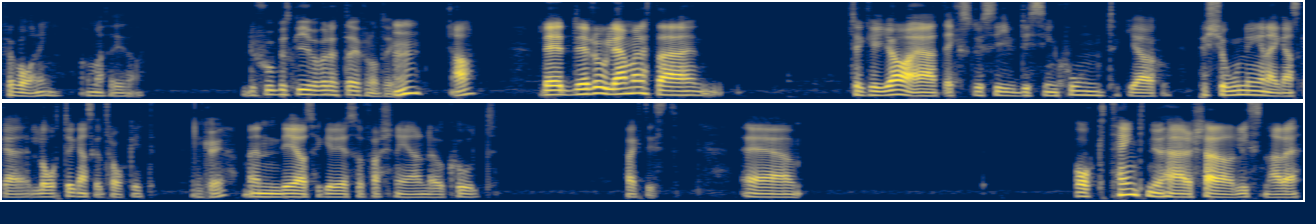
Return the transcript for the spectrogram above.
förvåning om man säger så. du får beskriva vad detta är för någonting. Mm, ja. Det, det roliga med detta tycker jag är att exklusiv distinktion tycker jag personligen är ganska, låter ganska tråkigt. Okej. Men det jag tycker är så fascinerande och coolt. Faktiskt. Eh, och tänk nu här, kära lyssnare,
